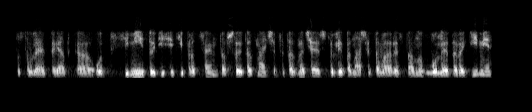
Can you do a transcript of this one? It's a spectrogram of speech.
составляет порядка от 7 до 10 процентов. Что это значит? Это означает, что либо наши товары станут более дорогими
